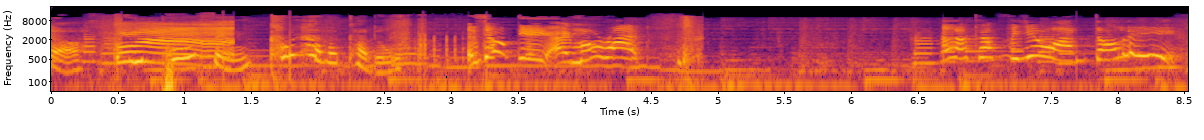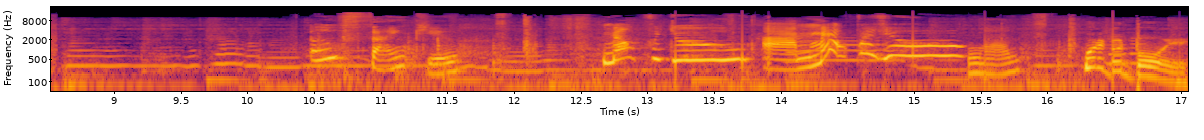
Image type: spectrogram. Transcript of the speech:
Oh dear. You poor ah. thing. Come have a cuddle. It's okay, I'm alright. And a cup for you, Aunt Dolly. Oh, thank you. Milk for you. And milk for you. Man. What a good boy.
